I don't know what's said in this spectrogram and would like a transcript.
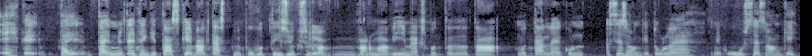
ehkä, tai, tai nyt etenkin taas keväällä, tästä me puhuttiin syksyllä varmaan viimeksi, mutta, tota, mutta tälleen kun sesonki tulee, niin kuin uusi sesonki,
